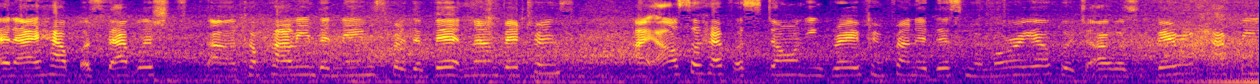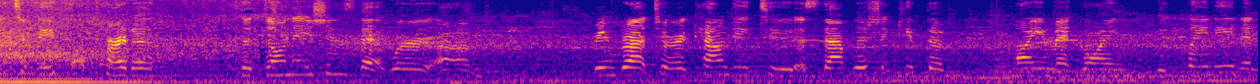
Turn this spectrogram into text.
and I help establish uh, compiling the names for the Vietnam veterans. I also have a stone engraved in front of this memorial, which I was very happy to be a part of the donations that were um, being brought to our county to establish and keep the monument going with cleaning and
